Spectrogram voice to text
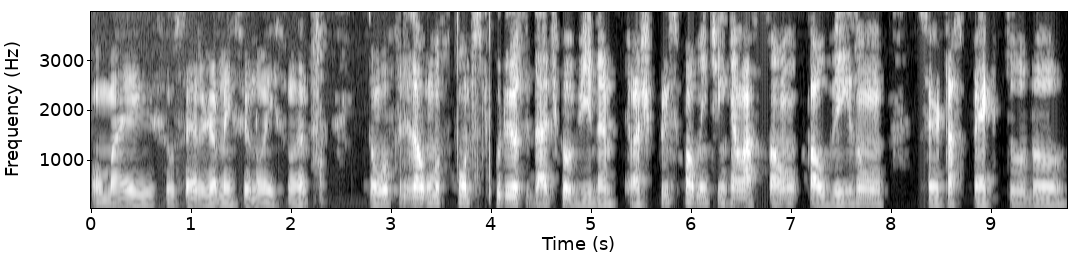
Mas o Sérgio já mencionou isso antes. Então vou frisar alguns pontos de curiosidade que eu vi, né? Eu acho que principalmente em relação, talvez, um certo aspecto do,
